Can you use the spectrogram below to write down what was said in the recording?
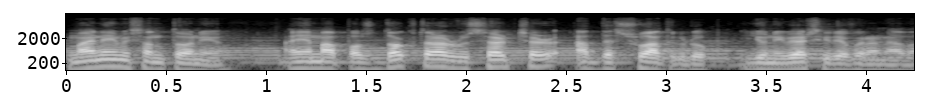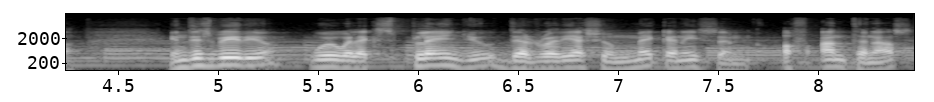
my name is Antonio. I am a postdoctoral researcher at the SWAT Group, University of Granada. In this video, we will explain you the radiation mechanism of antennas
